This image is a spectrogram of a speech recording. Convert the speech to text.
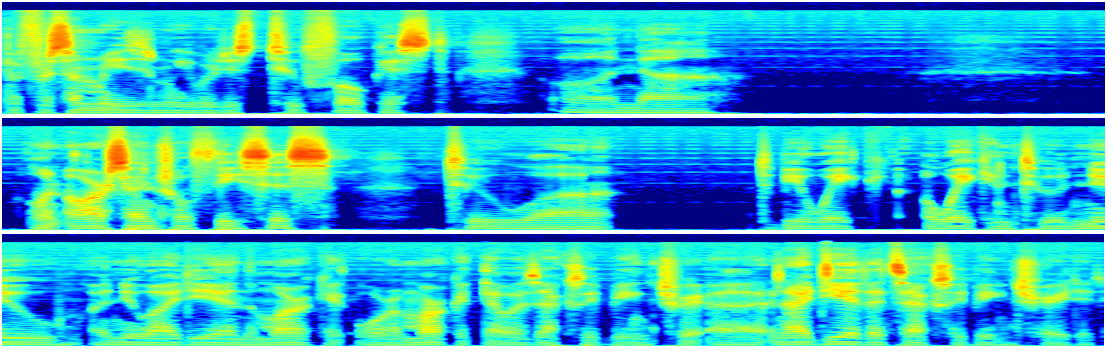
but for some reason we were just too focused on uh, on our central thesis to uh, to be awake awakened to a new a new idea in the market or a market that was actually being uh, an idea that's actually being traded.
